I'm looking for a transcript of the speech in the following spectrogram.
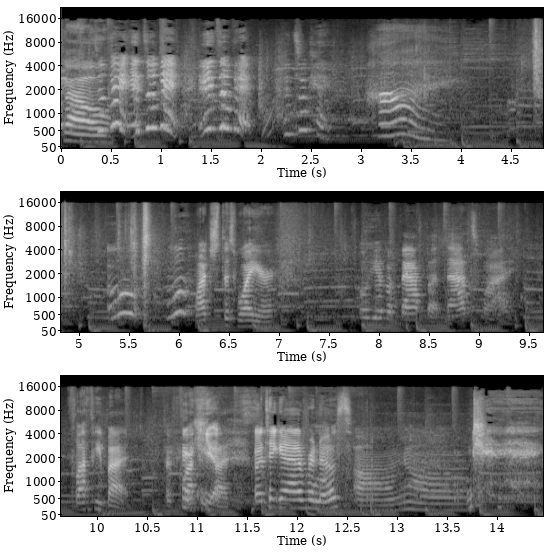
Go. It's okay. It's okay. It's okay. It's okay. Hi. Ooh. Watch this wire. Oh, you have a fat butt. That's why. Fluffy butt. The fluffy yeah. butts. Want to take it out of her nose? Oh no.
